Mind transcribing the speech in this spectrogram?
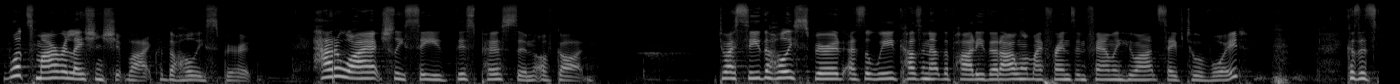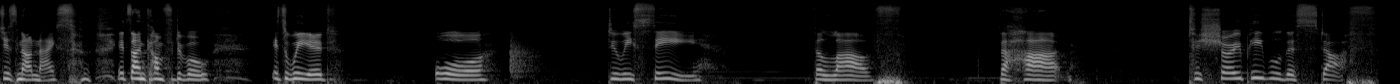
what's my relationship like with the Holy Spirit? How do I actually see this person of God? Do I see the Holy Spirit as the weird cousin at the party that I want my friends and family who aren't saved to avoid? Because it's just not nice. it's uncomfortable. It's weird. Or do we see the love, the heart to show people the stuff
